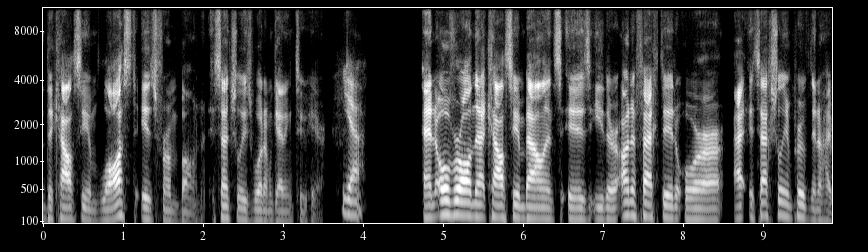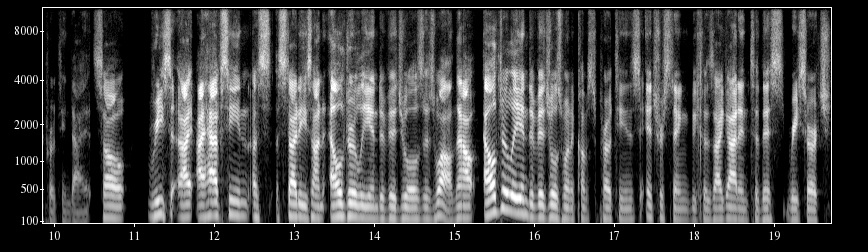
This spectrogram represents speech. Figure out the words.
the calcium lost is from bone. Essentially, is what I'm getting to here. Yeah. And overall net calcium balance is either unaffected or uh, it's actually improved in a high protein diet. So recent, I, I have seen uh, s- studies on elderly individuals as well. Now, elderly individuals, when it comes to protein, is interesting because I got into this research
